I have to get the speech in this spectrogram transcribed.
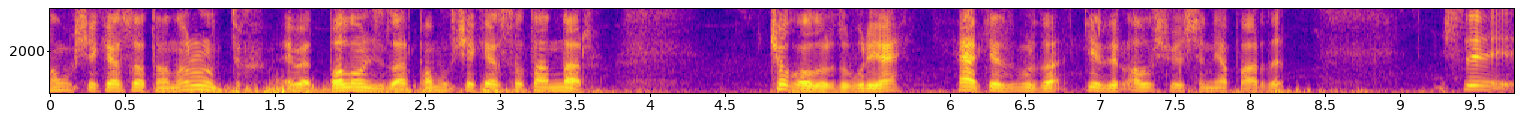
pamuk şeker satanları unuttuk. Evet baloncular, pamuk şeker satanlar çok olurdu buraya. Herkes burada gelir alışverişini yapardı. İşte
